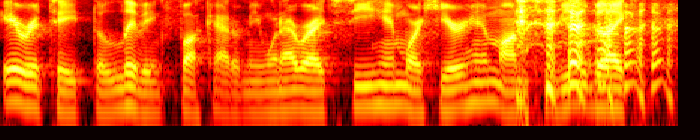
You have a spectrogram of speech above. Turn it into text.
irritate the living fuck out of me whenever I'd see him or hear him on TV. He'd be like,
